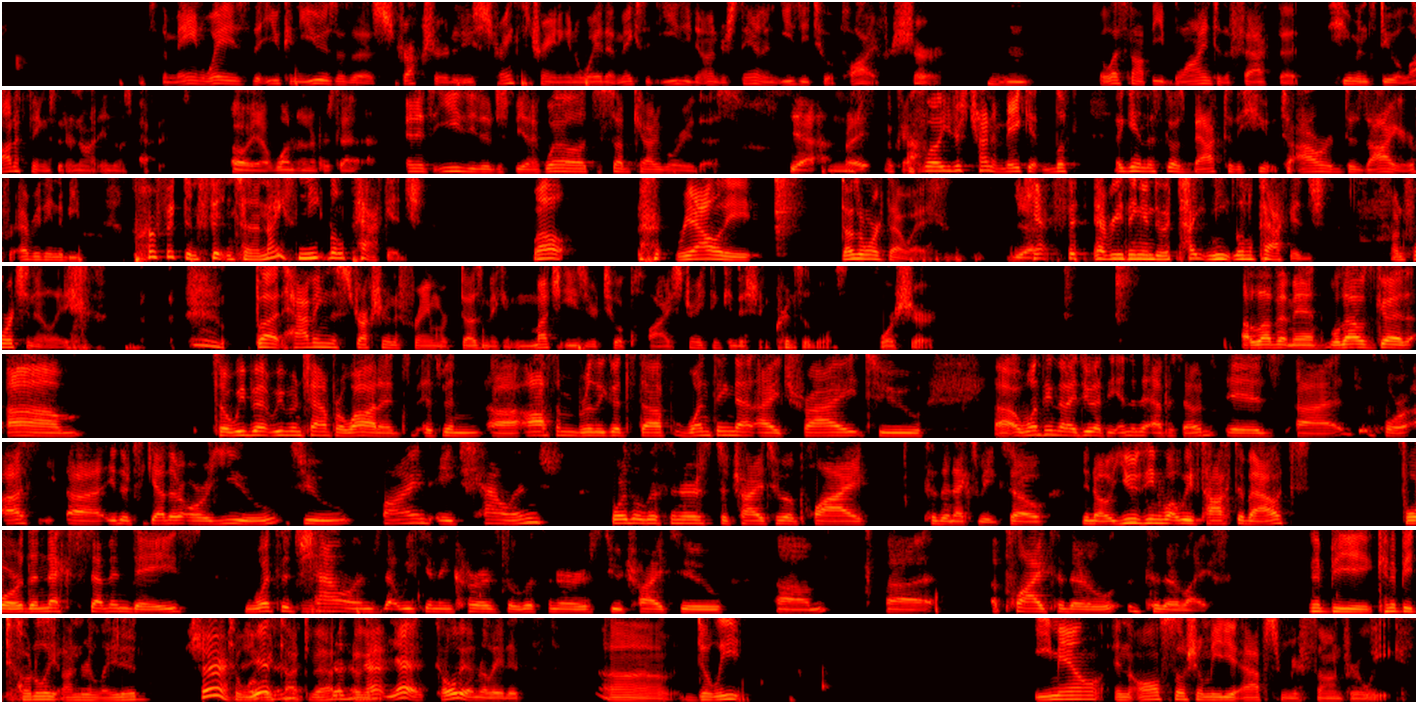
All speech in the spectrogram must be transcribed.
It's the main ways that you can use as a structure to do strength training in a way that makes it easy to understand and easy to apply for sure. Mm-hmm. But let's not be blind to the fact that humans do a lot of things that are not in those patterns. Oh yeah, one hundred percent. And it's easy to just be like, well, it's a subcategory of this. Yeah. Mm, right. Okay. Well, you're just trying to make it look. Again, this goes back to the to our desire for everything to be perfect and fit into a nice, neat little package. Well, reality doesn't work that way. Yeah. You can't fit everything into a tight, neat little package, unfortunately. but having the structure and the framework does make it much easier to apply strength and conditioning principles for sure. I love it, man. Well, that was good. Um, so we've been we've been chatting for a while and it's it's been uh, awesome really good stuff one thing that i try to uh, one thing that I do at the end of the episode is uh, for us, uh, either together or you, to find a challenge for the listeners to try to apply to the next week. So, you know, using what we've talked about for the next seven days, what's a Mm. challenge that we can encourage the listeners to try to um, uh, apply to their to their life? Can it be can it be totally unrelated Sure. to what we talked about? Okay. have, yeah, totally unrelated. uh, delete email and all social media apps from your phone for a week.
